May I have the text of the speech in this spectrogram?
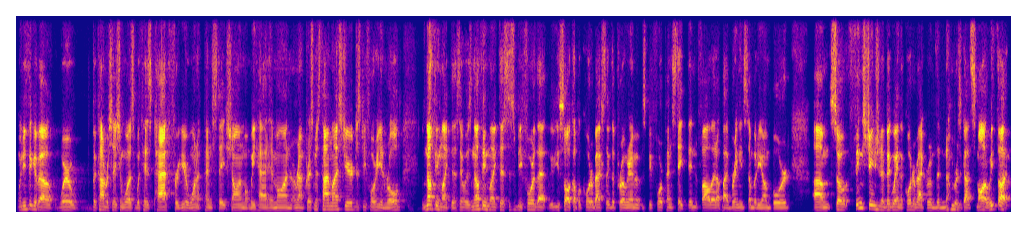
When you think about where the conversation was with his path for year one at Penn State, Sean, when we had him on around Christmas time last year, just before he enrolled. Nothing like this. It was nothing like this. This is before that. You saw a couple quarterbacks leave the program. It was before Penn State didn't follow that up by bringing somebody on board. Um, so things changed in a big way in the quarterback room. The numbers got smaller. We thought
